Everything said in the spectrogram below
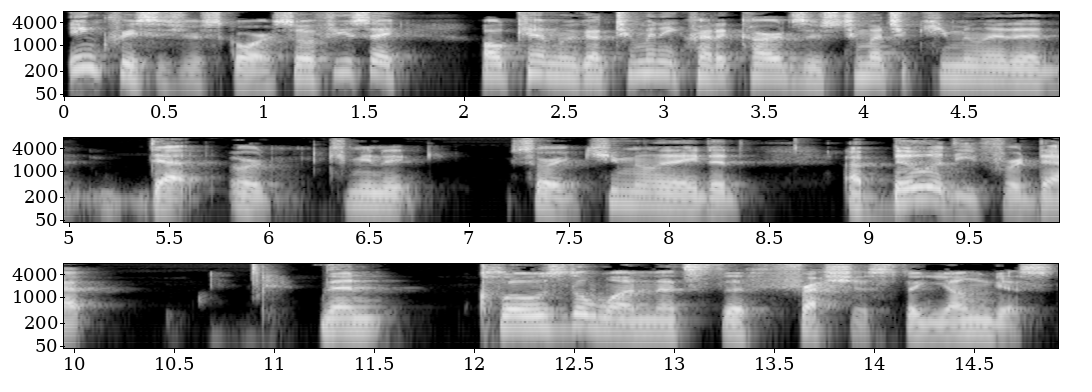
increases your score. So if you say, "Oh, Ken, we've got too many credit cards. There's too much accumulated debt or sorry, accumulated ability for debt," then close the one that's the freshest, the youngest.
